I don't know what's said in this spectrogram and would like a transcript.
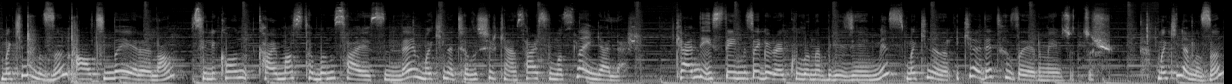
Makinamızın altında yer alan silikon kaymaz tabanı sayesinde makine çalışırken sarsılmasını engeller. Kendi isteğimize göre kullanabileceğimiz makinenin 2 adet hız ayarı mevcuttur. Makinamızın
